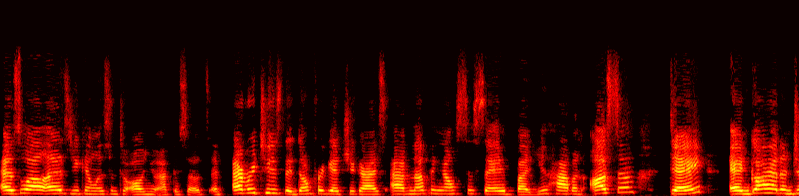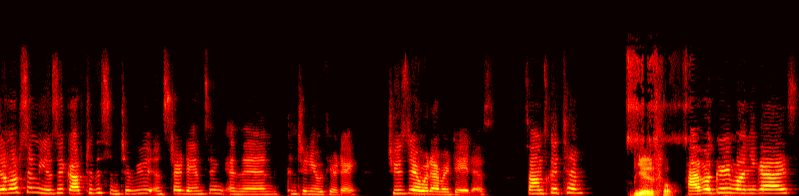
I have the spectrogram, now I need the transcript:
as well as you can listen to all new episodes. And every Tuesday, don't forget, you guys, I have nothing else to say, but you have an awesome day. And go ahead and jam up some music after this interview and start dancing, and then continue with your day. Tuesday or whatever day it is. Sounds good, Tim? Beautiful. Have a great one, you guys.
